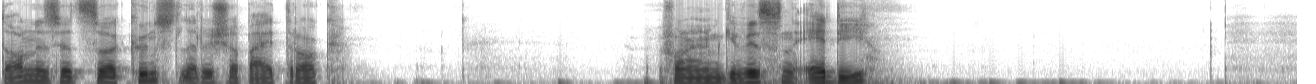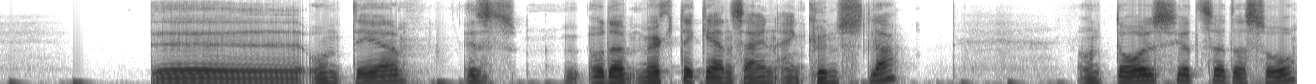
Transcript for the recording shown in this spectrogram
Dann ist jetzt so ein künstlerischer Beitrag von einem gewissen Eddie. Äh, und der ist oder möchte gern sein ein Künstler. Und da ist jetzt das so,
